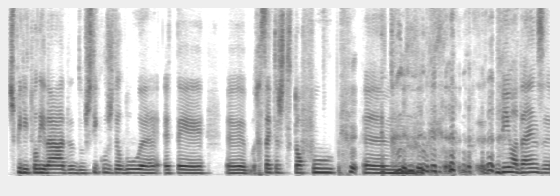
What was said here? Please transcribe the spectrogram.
espiritualidade, dos ciclos da lua, até eh, receitas de tofu, eh, biodança.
